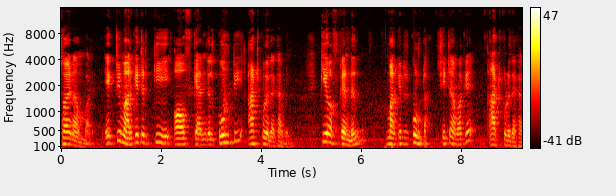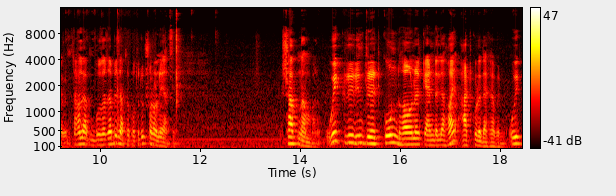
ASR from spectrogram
ছয় নাম্বার, একটি মার্কেটের কি অফ ক্যান্ডেল কোনটি? আর্ট করে দেখাবেন। কি অফ ক্যান্ডেল মার্কেটের কোনটা? সেটা আমাকে আর্ট করে দেখাবেন। তাহলে আপনি বোঝা যাবে যে আপনার কতটুকু স্মরণে আছে। সাত নাম্বার উইক রিডিং ট্রেড কোন ধরনের ক্যান্ডেলে হয়? আর্ট করে দেখাবেন। উইক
